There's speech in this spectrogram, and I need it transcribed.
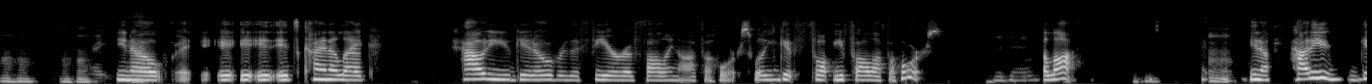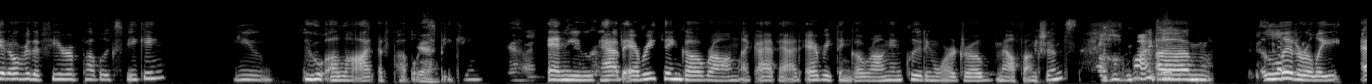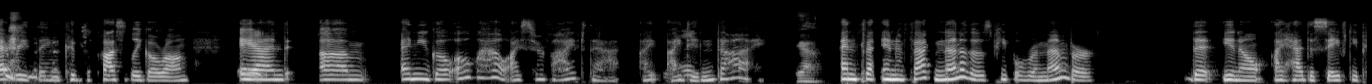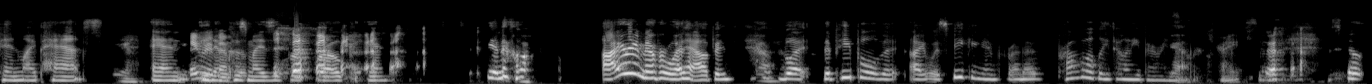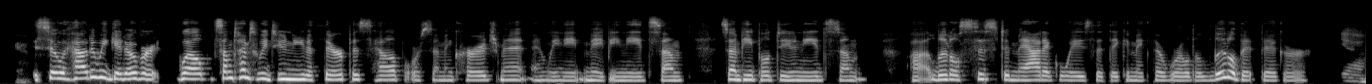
Mm-hmm. Mm-hmm. You know, right. it, it, it, it's kind of like, how do you get over the fear of falling off a horse? Well, you get fall, you fall off a horse mm-hmm. a lot. Mm-hmm. You know, how do you get over the fear of public speaking? you do a lot of public yeah. speaking. Yeah. And you have everything go wrong, like I have had everything go wrong, including wardrobe malfunctions. Oh my God. Um, literally everything could possibly go wrong. And um, and you go, oh wow, I survived that. I. I didn't die. Yeah. And, fa- and in fact, none of those people remember that you know I had to safety pin my pants yeah. and you know because my zipper broke and you know I remember what happened, yeah. but the people that I was speaking in front of probably don't even remember, yeah. right? So, so, yeah. so how do we get over it? Well, sometimes we do need a therapist's help or some encouragement, and we need maybe need some. Some people do need some uh, little systematic ways that they can make their world a little bit bigger. Yeah.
